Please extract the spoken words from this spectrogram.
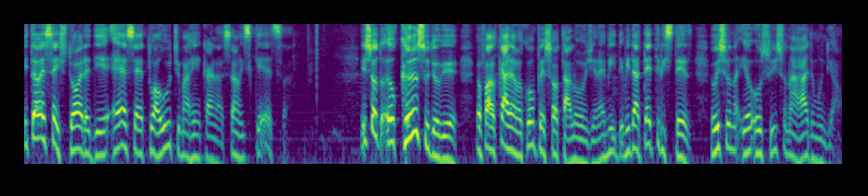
Então, essa história de essa é a tua última reencarnação, esqueça. Isso eu, eu, canso de ouvir. Eu falo, caramba, como o pessoal está longe, né? Me, me, dá até tristeza. Eu, isso, eu ouço isso na Rádio Mundial.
